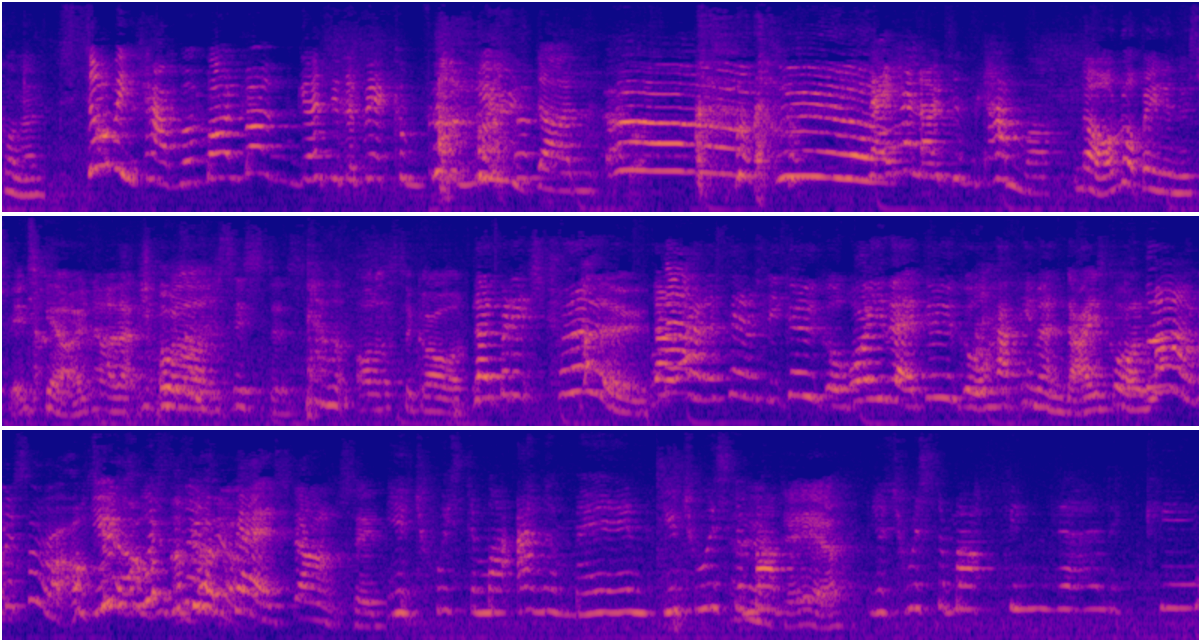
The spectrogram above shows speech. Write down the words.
go on then. Sorry, Cameron. My mum's getting a bit confused. done. Oh Say dear. hello to the camera. No, I'm not being in this video. No, that's yours Well. and your sisters. Honest to God. No, but it's true. No, Anna, seriously, Google. While you're there, Google Happy Mondays. Go on. Mum, it's alright. I'll You get twist on the the. Bez dancing. You twisted my anime. You twisted Oh my. dear. You twisted my finger licking.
